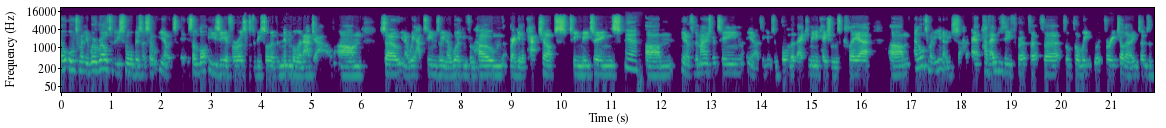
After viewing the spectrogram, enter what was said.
ultimately we're a relatively small business so you know it's it's a lot easier for us to be sort of nimble and agile. Um, so you know we had teams you know working from home regular catch-ups team meetings. Yeah. Um, you know for the management team you know i think it was important that their communication was clear. Um, and ultimately you know you just have empathy for for for for, for, we, for each other in terms of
